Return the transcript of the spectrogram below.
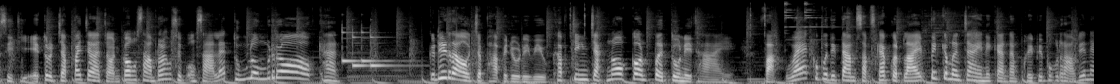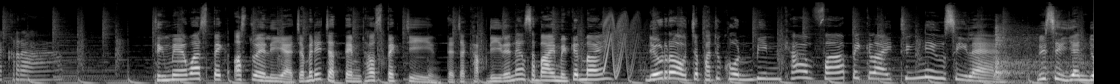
RCTA ตรวจจับป้ายจราจรกล้อง 360 องศา และถุงลมรอบคันก็ที่เราจะพาไปดูรีวิวขับจริงจากนอกก่อนเปิดตัวในไทย ฝากแวะกดติดตาม Subscribe กดไลค์เป็นกำลังใจในการทำคลิปให้พวกเราด้วยนะครับ ถึงแม้ว่าสเปคออสเตรเลียจะไม่ได้จัดเต็มเท่าสเปคจีน แต่จะขับดีและนั่งสบายเหมือนกันไหม เดี๋ยวเราจะพาทุกคนบินข้ามฟ้าไปไกลถึงนิวซีแลนด์ด้วยสื่อยานย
